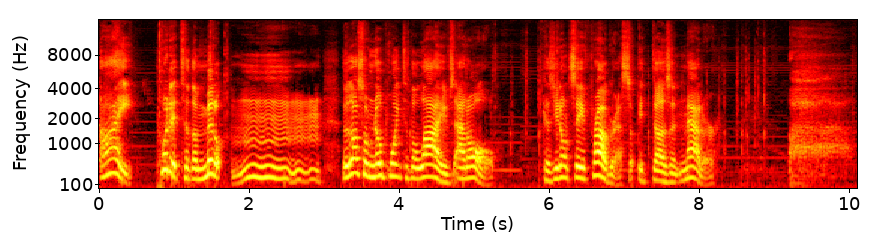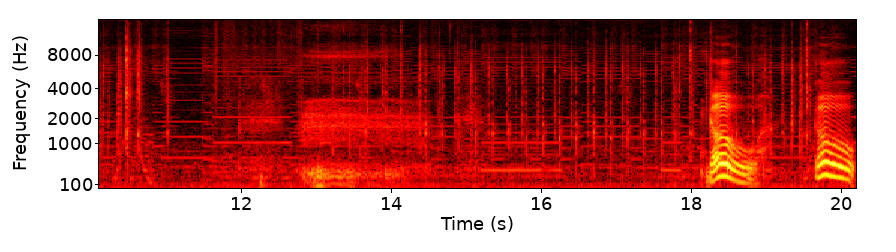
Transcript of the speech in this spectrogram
I put it to the middle. Mm-hmm. There's also no point to the lives at all. Because you don't save progress, so it doesn't matter. Go. Go.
